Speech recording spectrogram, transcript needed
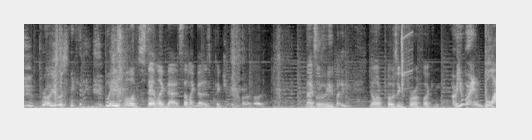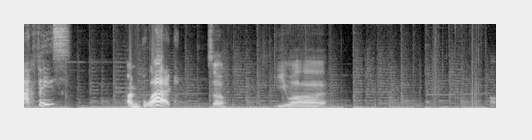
Bro, you look. Wait, hold up, stand like that. Stand like that. There's a picture in of mode. Max, look like. Y'all are posing for a fucking. Are you wearing blackface? I'm black. So, you, uh. Oh.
